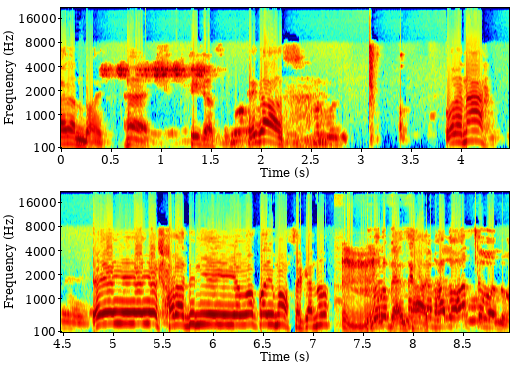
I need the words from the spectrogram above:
আনেন ভাই। হ্যাঁ ঠিক আছে। ঠিক আছে ওরে না এই এই, এই এই সারাদিন এই এই এই করি কেন? বলো ব্যবসা ভালো হচ্ছে বলো।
